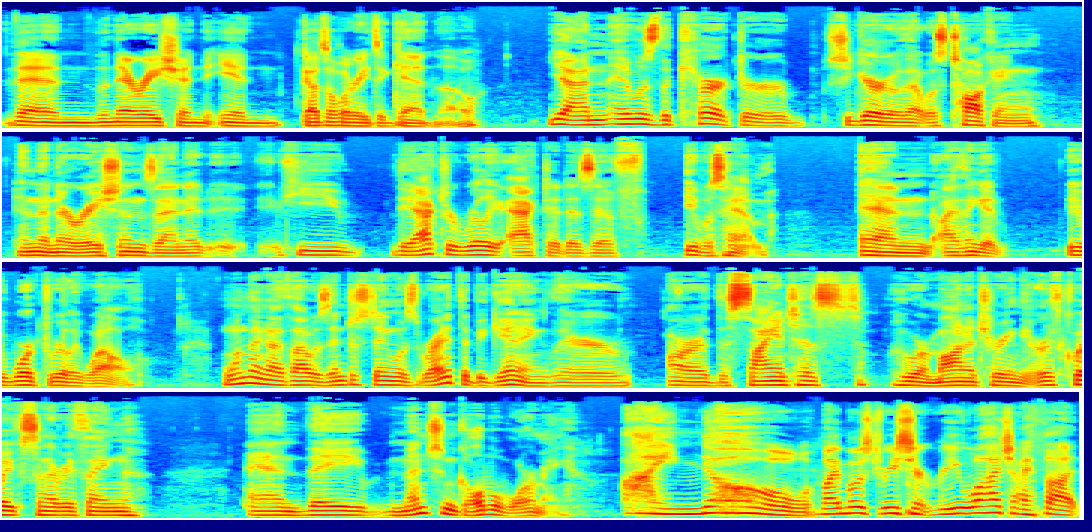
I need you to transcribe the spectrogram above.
than the narration in Godzilla Raids Again, though. Yeah, and it was the character Shigeru that was talking in the narrations, and it, it he the actor really acted as if it was him, and I think it it worked really well. One thing I thought was interesting was right at the beginning there are the scientists who are monitoring the earthquakes and everything, and they mention global warming. I know. My most recent rewatch, I thought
